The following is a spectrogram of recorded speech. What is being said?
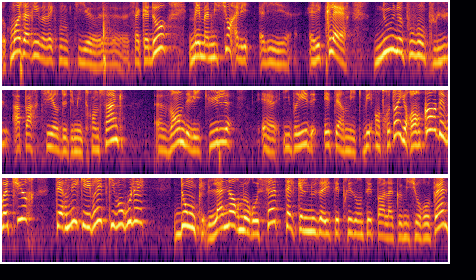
Donc moi, j'arrive avec mon petit euh, sac à dos, mais ma mission, elle est, elle est, elle est claire. Nous ne pouvons plus, à partir de 2035, euh, vendre des véhicules euh, hybrides et thermiques. Mais entre-temps, il y aura encore des voitures thermiques et hybrides qui vont rouler. Donc, la norme Euro 7, telle qu'elle nous a été présentée par la Commission européenne.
